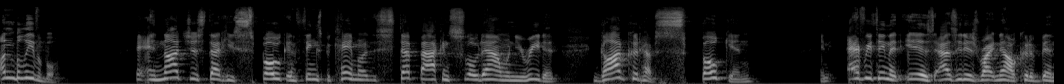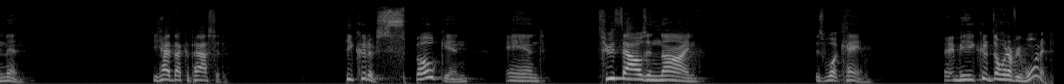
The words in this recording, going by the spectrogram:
Unbelievable. And not just that he spoke and things became, step back and slow down when you read it. God could have spoken, and everything that is as it is right now could have been then. He had that capacity. He could have spoken, and 2009 is what came. I mean, he could have done whatever he wanted.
